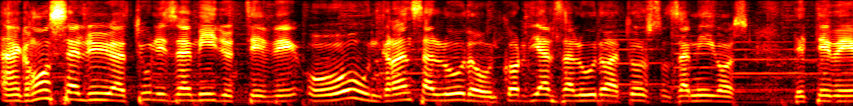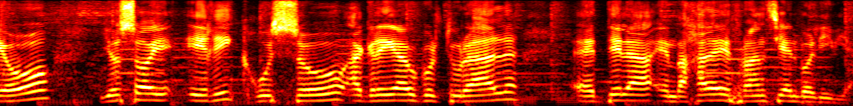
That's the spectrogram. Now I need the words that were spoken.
Un gran saludo a todos los amigos de TVO, un gran saludo, un cordial saludo a todos los amigos de TVO. Yo soy Eric Rousseau, agregado cultural eh, de la Embajada de Francia en Bolivia.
